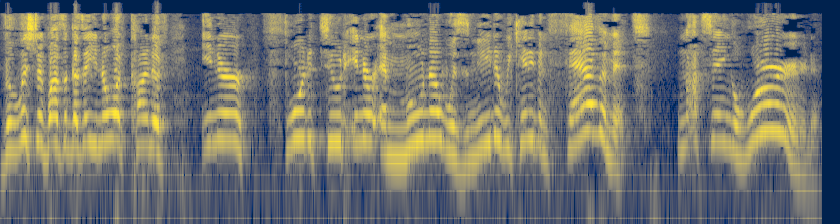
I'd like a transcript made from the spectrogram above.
You know what kind of inner fortitude, inner emuna was needed? We can't even fathom it not saying a word.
